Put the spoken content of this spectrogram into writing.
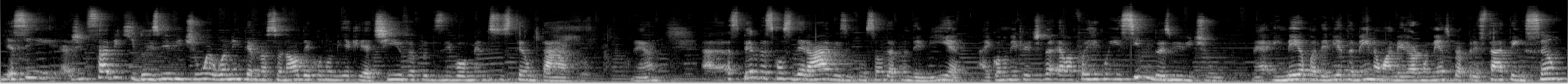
E assim, a gente sabe que 2021 é o ano internacional da economia criativa para o desenvolvimento sustentável. Né? As perdas consideráveis em função da pandemia, a economia criativa ela foi reconhecida em 2021. Né? Em meio à pandemia também não há melhor momento para prestar atenção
